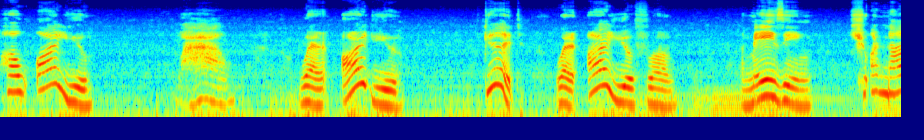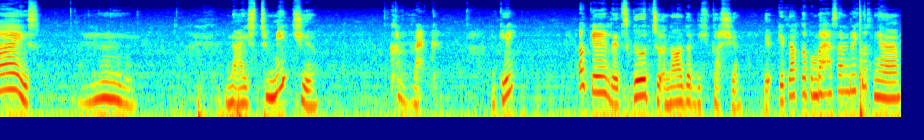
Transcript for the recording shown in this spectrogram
how are you? Wow. Where are you? Good. Where are you from? Amazing. You are nice. Mm. Nice to meet you. Correct. Okay? Okay, let's go to another discussion. Yuk, kita ke pembahasan berikutnya.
